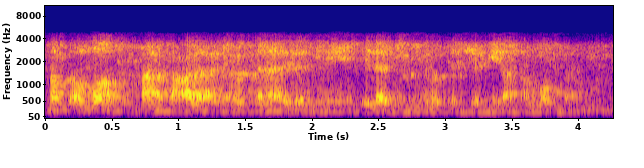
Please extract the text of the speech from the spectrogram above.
نسأل الله سبحانه وتعالى أن يردنا إلى دينه إلى دينه جميلا. اللهم آمين.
